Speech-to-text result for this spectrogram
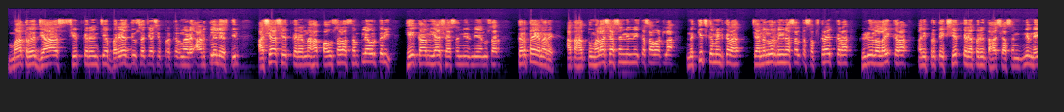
मात्र ज्या शेतकऱ्यांचे बऱ्याच दिवसाचे असे प्रकरण अडकलेले असतील अशा शेतकऱ्यांना हा पावसाळा संपल्यावर तरी हे काम या शासन निर्णयानुसार करता येणार आहे. आता हा तुम्हाला शासन निर्णय कसा वाटला? नक्कीच कमेंट करा. चॅनलवर नवीन असाल तर सबस्क्राईब करा. व्हिडिओला लाईक करा. आणि प्रत्येक शेतकऱ्यापर्यंत हा शासन निर्णय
